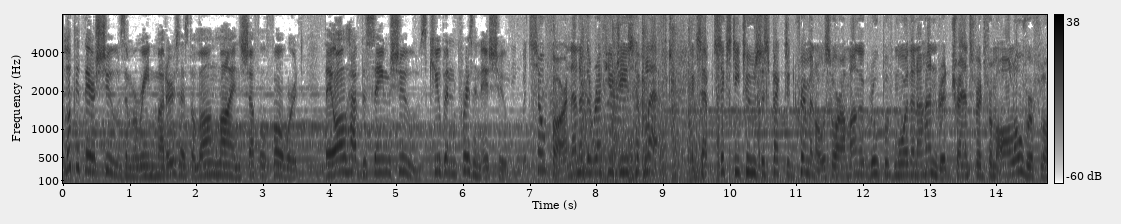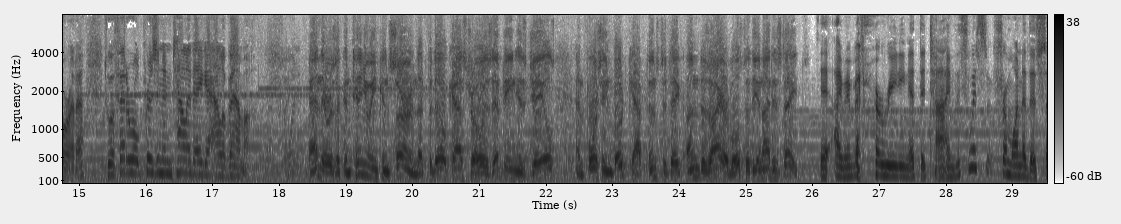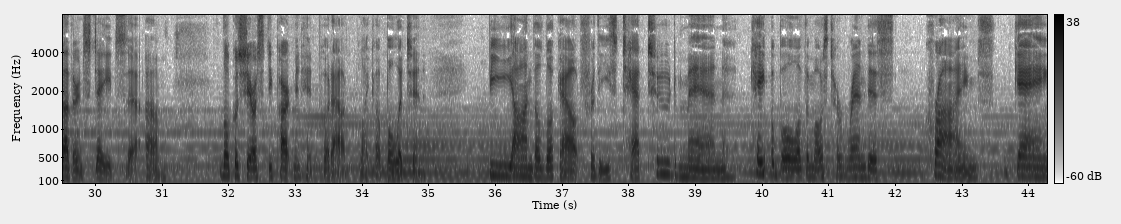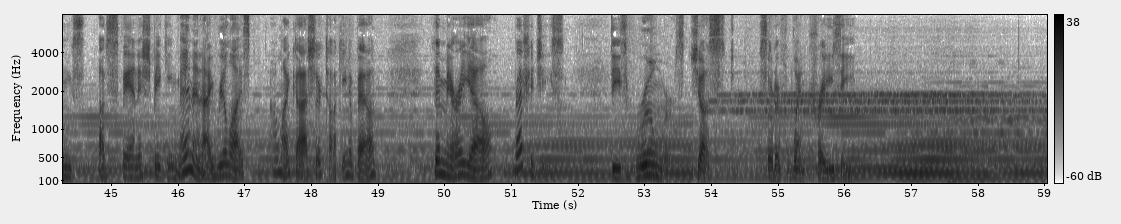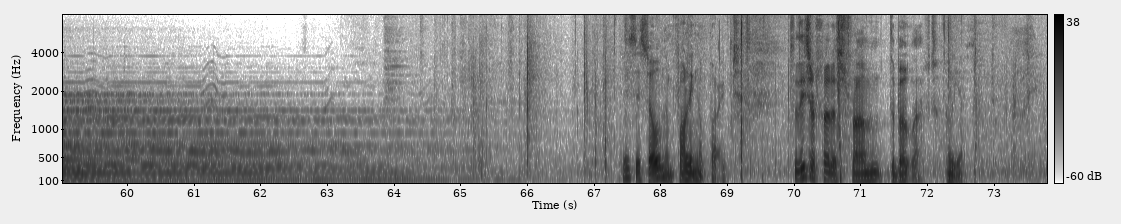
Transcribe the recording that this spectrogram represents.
Look at their shoes, a Marine mutters as the long lines shuffle forward. They all have the same shoes, Cuban prison issue. But so far, none of the refugees have left, except 62 suspected criminals who are among a group of more than 100 transferred from all over Florida to a federal prison in Talladega, Alabama. And there is a continuing concern that Fidel Castro is emptying his jails and forcing boat captains to take undesirables to the United States. I remember reading at the time, this was from one of the southern states, the um, local sheriff's department had put out like a bulletin be on the lookout for these tattooed men capable of the most horrendous crimes, gangs of Spanish speaking men. And I realized, oh my gosh, they're talking about the Mariel refugees. These rumors just sort of went crazy. This is old and falling apart. So these are photos from the boat lift. Oh, yes.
